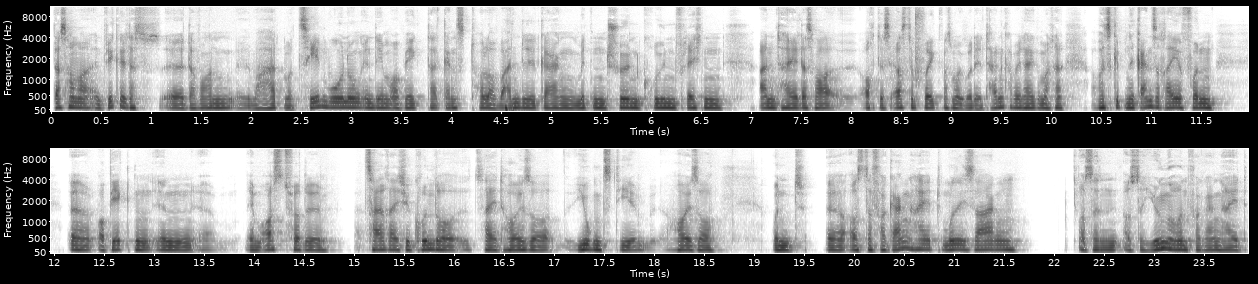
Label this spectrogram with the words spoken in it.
das haben wir entwickelt. Das, äh, da waren, man hat nur zehn Wohnungen in dem Objekt, hat ganz toller Wandelgang mit einem schönen grünen Flächenanteil. Das war auch das erste Projekt, was wir über den Tannenkapital gemacht haben. Aber es gibt eine ganze Reihe von äh, Objekten in, äh, im Ostviertel, zahlreiche Gründerzeithäuser, Jugendstilhäuser. Und äh, aus der Vergangenheit muss ich sagen, aus der, aus der jüngeren Vergangenheit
